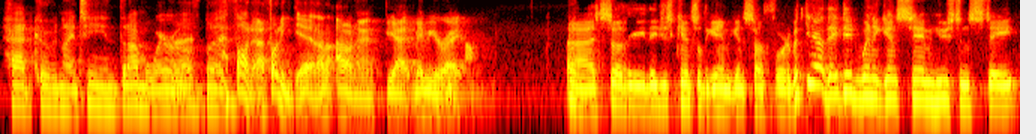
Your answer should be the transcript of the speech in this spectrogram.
had COVID nineteen that I'm aware right. of. But I thought I thought he did. I don't, I don't know. Yeah, maybe you're right. Uh, so they they just canceled the game against South Florida, but yeah, they did win against Sam Houston State.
